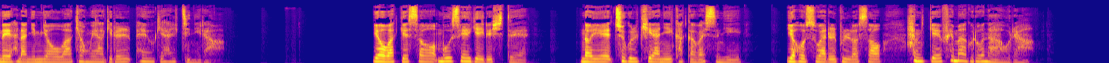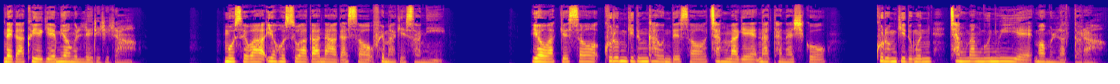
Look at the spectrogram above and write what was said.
내 하나님 여호와 경외하기를 배우게 할지니라. 여호와께서 모세에게 이르시되 너의 죽을 기한이 가까웠으니 여호수아를 불러서 함께 회막으로 나오라. 내가 그에게 명을 내리리라. 모세와 여호수아가 나아가서 회막에 서니 여호와께서 구름 기둥 가운데서 장막에 나타나시고 구름 기둥은 장막 문 위에 머물렀더라.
